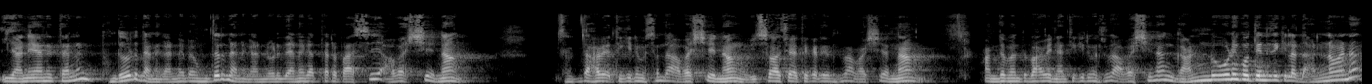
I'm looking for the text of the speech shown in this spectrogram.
යන යන තැන හොඳට දැනගන්න බෑ හොඳට දැනගන්න ඕනේ දැනගත්තට පස්සේ අවශ්‍ය නම් ශ්‍රද්ධාව ඇති කිරීම සඳහා අවශ්‍ය නම් විශ්වාසය ඇති කිරීම සඳහා අවශ්‍ය නම් අන්දමන්ත භාවය නැති කිරීම සඳහා අවශ්‍ය නම් ගන්න ඕනේ කොතැනද කියලා දන්නවනම්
